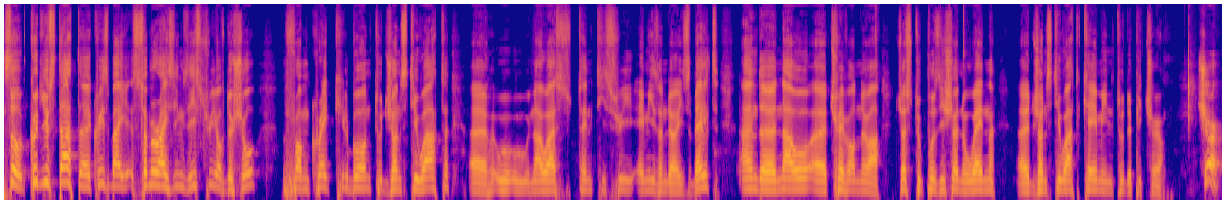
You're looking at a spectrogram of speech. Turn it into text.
so could you start, uh, Chris, by summarizing the history of the show? From Craig Kilborn to Jon Stewart, uh, who, who, now has 23 Emmys under his belt, and uh, now uh, Trevor Noah, just to position when uh, Jon Stewart came into the picture. Sure.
